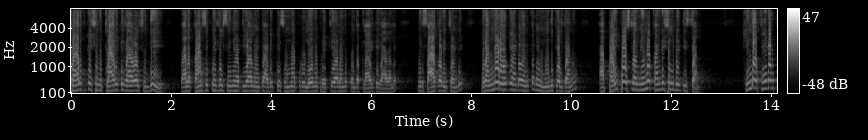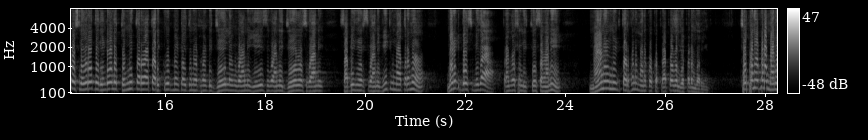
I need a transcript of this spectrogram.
క్లారిఫికేషన్ క్లారిటీ రావాల్సింది. వాళ్ళ కాన్సిక్వెన్షియల్ సీనియారిటీ ఇవ్వాలంటే అడిక్వేసి ఉన్నప్పుడు లేనప్పుడు ఎట్లా ఇవ్వాలని కొంత క్లారిటీ కావాలి. మీరు సహకరించండి. మీరు అందరూ ఓకే అంటే కనుక నేను ముందుకెళ్తాను. ఆ పై పోస్టులన్నేమో కండిషన్లు పెట్టిస్తాను కింద ఫీడర్ పోస్టులు ఎవరైతే రెండు వేల తొమ్మిది తర్వాత రిక్రూట్మెంట్ అవుతున్నటువంటి జేఎల్ఎం కానీ ఏఎస్ కానీ జేఓస్ కానీ సబ్ ఇంజనీర్స్ కానీ వీటికి మాత్రము మెరిట్ బేస్ మీద ప్రమోషన్లు ఇచ్చేస్తామని మేనేజ్మెంట్ తరఫున మనకు ఒక ప్రపోజల్ చెప్పడం జరిగింది. చెప్పినప్పుడు మన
